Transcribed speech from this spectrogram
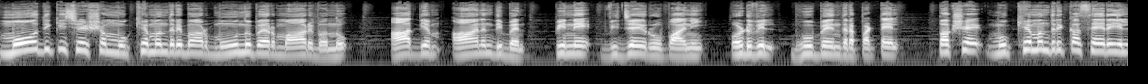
മോദിക്ക് ശേഷം മുഖ്യമന്ത്രിമാർ മൂന്ന് പേർ മാറി വന്നു. ആദ്യം ആനന്ദിബൻ പിന്നെ വിജയ് റൂപാനി ഒടുവിൽ ഭൂപേന്ദ്ര പട്ടേൽ. പക്ഷേ മുഖ്യമന്ത്രി കസേരയിൽ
